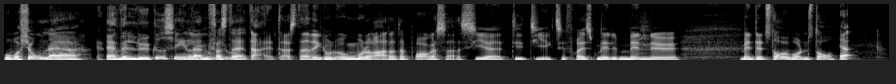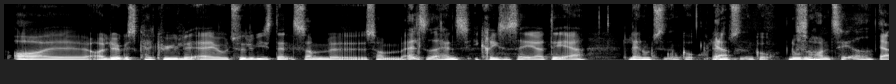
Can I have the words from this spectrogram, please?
operationen er, er vel lykkedes i en eller anden forstand. Der, er- der er stadigvæk nogle unge moderater, der brokker sig og siger, at de, de er ikke tilfredse med det, men, øh, men den står jo, hvor den står. Ja. Og, øh, og Lykkes kalkyle er jo tydeligvis den, som, øh, som altid er hans i krisesager, det er, lad nu tiden gå, lad ja. nu tiden gå. Nu er den håndteret, Ja.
